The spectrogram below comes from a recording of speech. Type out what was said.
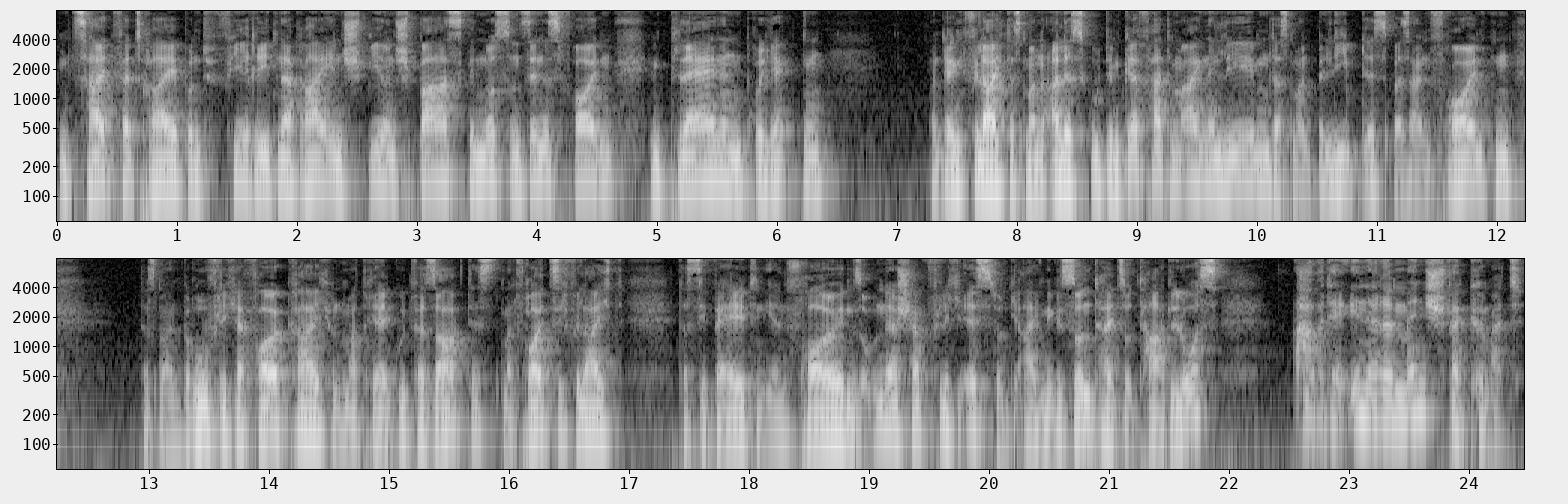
im Zeitvertreib und Vielrednerei, in Spiel und Spaß, Genuss und Sinnesfreuden, in Plänen, in Projekten. Man denkt vielleicht, dass man alles gut im Griff hat im eigenen Leben, dass man beliebt ist bei seinen Freunden, dass man beruflich erfolgreich und materiell gut versorgt ist. Man freut sich vielleicht, dass die Welt in ihren Freuden so unerschöpflich ist und die eigene Gesundheit so tadellos. aber der innere Mensch verkümmert,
